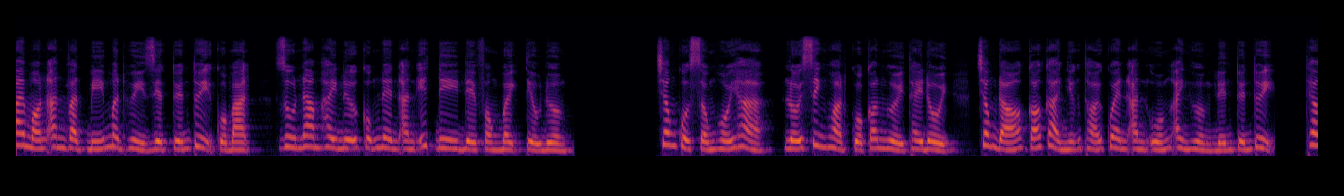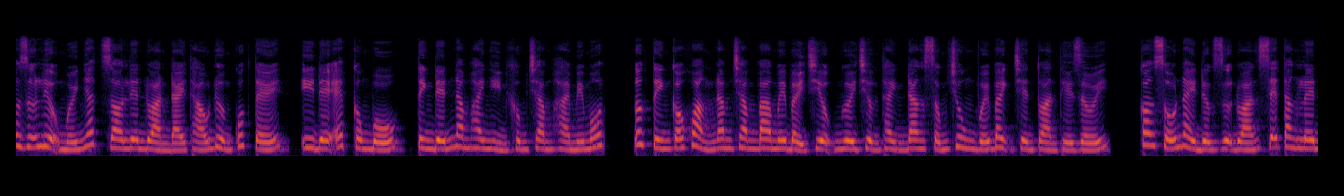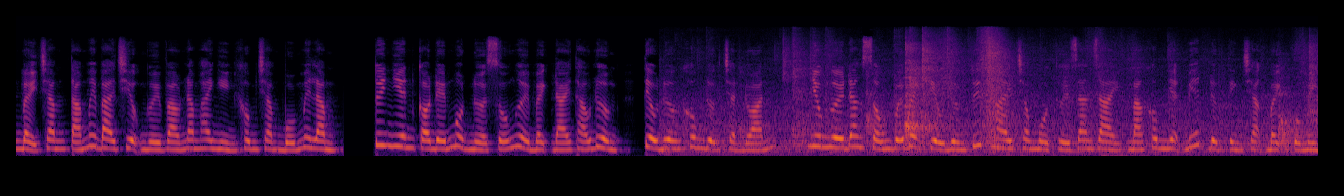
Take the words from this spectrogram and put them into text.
Hai món ăn vặt bí mật hủy diệt tuyến tụy của bạn, dù nam hay nữ cũng nên ăn ít đi để phòng bệnh tiểu đường. Trong cuộc sống hối hả, lối sinh hoạt của con người thay đổi, trong đó có cả những thói quen ăn uống ảnh hưởng đến tuyến tụy. Theo dữ liệu mới nhất do Liên đoàn Đái tháo đường quốc tế IDF công bố, tính đến năm 2021, ước tính có khoảng 537 triệu người trưởng thành đang sống chung với bệnh trên toàn thế giới. Con số này được dự đoán sẽ tăng lên 783 triệu người vào năm 2045. Tuy nhiên có đến một nửa số người bệnh đái tháo đường, tiểu đường không được chẩn đoán. Nhiều người đang sống với bệnh tiểu đường tuyếp 2 trong một thời gian dài mà không nhận biết được tình trạng bệnh của mình.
